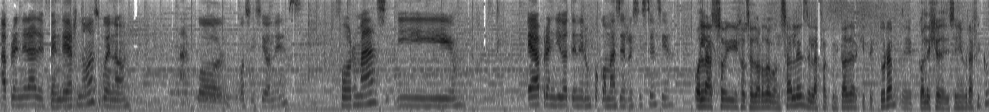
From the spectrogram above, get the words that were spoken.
Aprender a defendernos, bueno, por posiciones, formas y he aprendido a tener un poco más de resistencia. Hola, soy José Eduardo González de la Facultad de Arquitectura, eh, Colegio de Diseño Gráfico.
